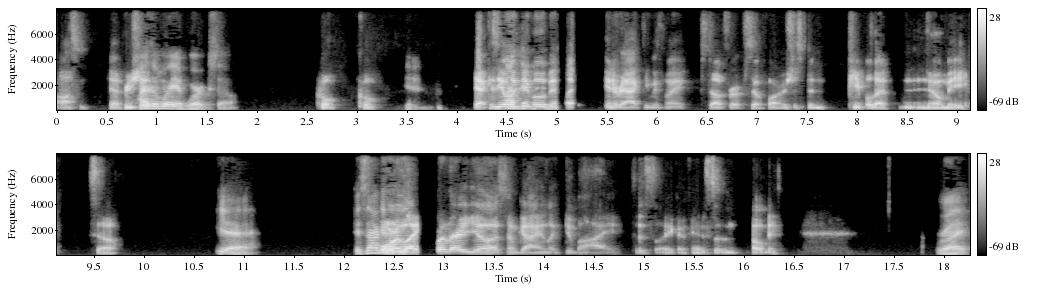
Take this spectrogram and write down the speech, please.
Awesome. Yeah, appreciate Either it. way, it works though. Cool, cool. Yeah. Yeah, because the only Okay. people who've been like interacting with my stuff for so far has just been people that know me. So Yeah. It's not gonna or be, like or there you know some guy in like Dubai. So it's like okay, so help me. Right.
